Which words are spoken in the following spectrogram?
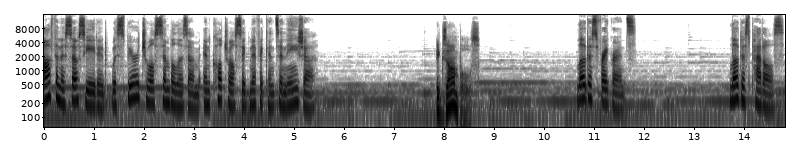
often associated with spiritual symbolism and cultural significance in Asia. Examples Lotus fragrance, Lotus petals.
